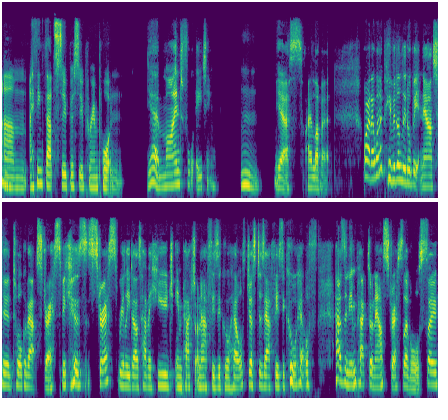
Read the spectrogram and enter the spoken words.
mm. um i think that's super super important yeah mindful eating mm. yes i love it all right, I want to pivot a little bit now to talk about stress because stress really does have a huge impact on our physical health, just as our physical health has an impact on our stress levels. So,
